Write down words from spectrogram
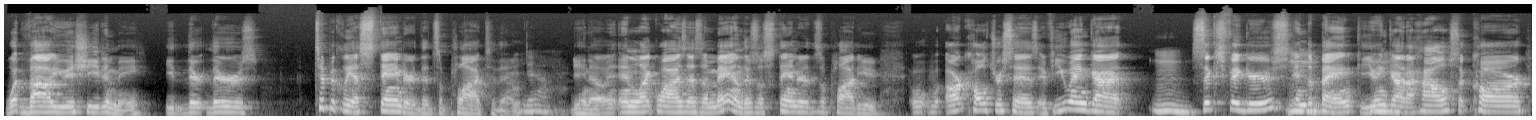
"What value is she to me?" There there's typically a standard that's applied to them. Yeah. You know, and likewise as a man, there's a standard that's applied to you. Our culture says if you ain't got Mm. six figures in the mm. bank, you ain't mm. got a house, a car,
